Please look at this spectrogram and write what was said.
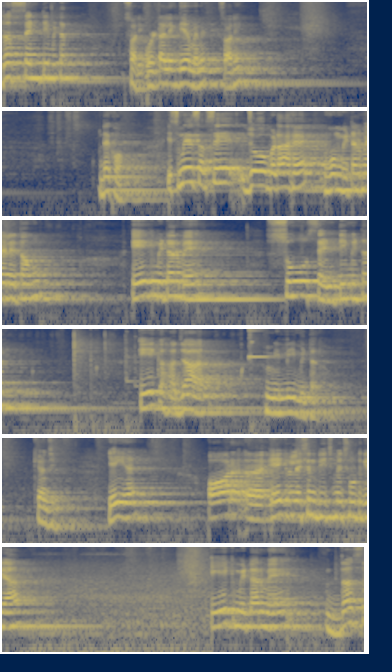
10 सेंटीमीटर। सॉरी, उल्टा लिख दिया मैंने, सॉरी। देखो, इसमें सबसे जो बड़ा है, वो मीटर में लेता हूँ। एक मीटर में 100 सेंटीमीटर, एक हज़ार मिलीमीटर। क्या जी? यही है। और एक रिलेशन बीच में छूट गया। एक मीटर में 10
